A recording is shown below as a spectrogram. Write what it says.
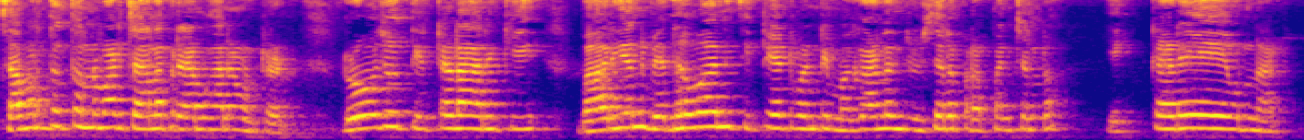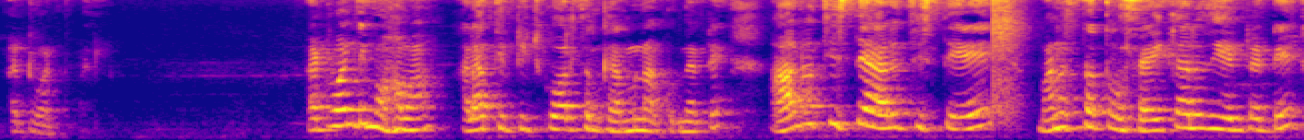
సమర్థత ఉన్నవాడు చాలా ప్రేమగానే ఉంటాడు. రోజు తిట్టడానికి భార్యను విధవాన్ని తిట్టేటువంటి మగాళ్ళని చూసారా ప్రపంచంలో? ఎక్కడే ఉన్నాడు అటువంటి వాళ్ళు అటువంటి మొహమా? అలా తిట్టించుకోవాల్సిన కర్మ నాకుందంటే ఆలోచిస్తే ఆలోచిస్తే మనస్తత్వం సైకాలజీ ఏంటంటే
